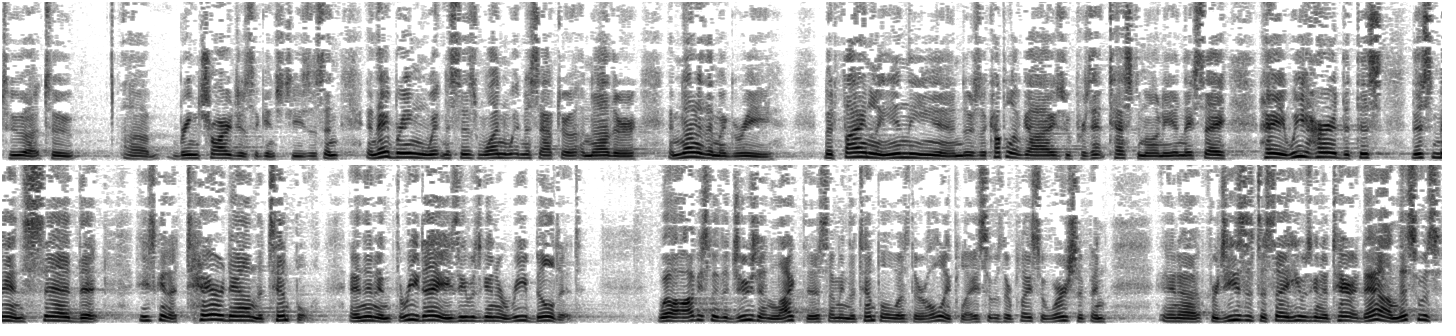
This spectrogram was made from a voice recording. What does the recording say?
to, uh, to uh, bring charges against Jesus, and and they bring witnesses, one witness after another, and none of them agree. But finally, in the end, there's a couple of guys who present testimony, and they say, "Hey, we heard that this this man said that he's going to tear down the temple, and then in three days he was going to rebuild it." Well, obviously the Jews didn't like this. I mean, the temple was their holy place; it was their place of worship, and and uh, for Jesus to say he was going to tear it down, this was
